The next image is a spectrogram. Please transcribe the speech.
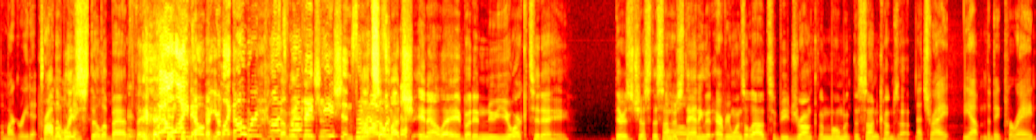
a margarita. At 10 in the Probably still a bad thing. Well, I know, but you're like, oh, we're in Cabo. on We're on vacation. vacation. Not so much in LA, but in New York today, there's just Oh. this understanding that everyone's allowed to be drunk the moment the sun comes up. That's right. Yep, the big parade.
